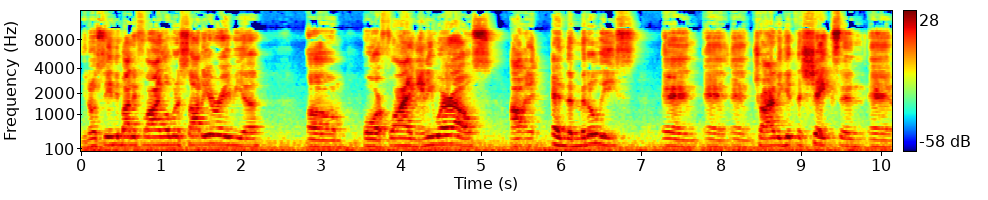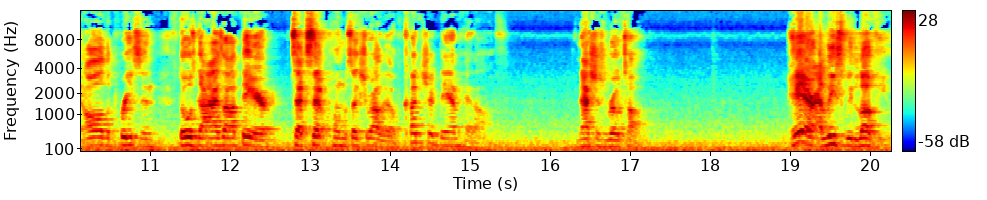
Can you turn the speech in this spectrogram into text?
You don't see anybody flying over to Saudi Arabia um, or flying anywhere else out in, in the Middle East and, and, and trying to get the sheikhs and, and all the priests and those guys out there to accept homosexuality. They'll cut your damn head off. And that's just real talk. Here, at least we love you.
